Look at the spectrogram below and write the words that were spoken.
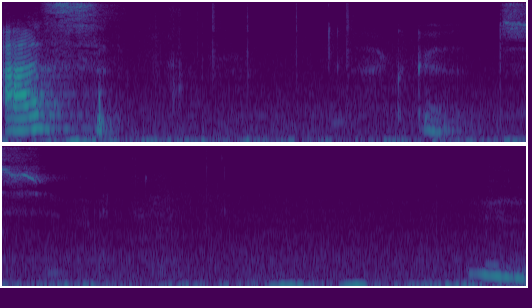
As aggregate, hmm.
